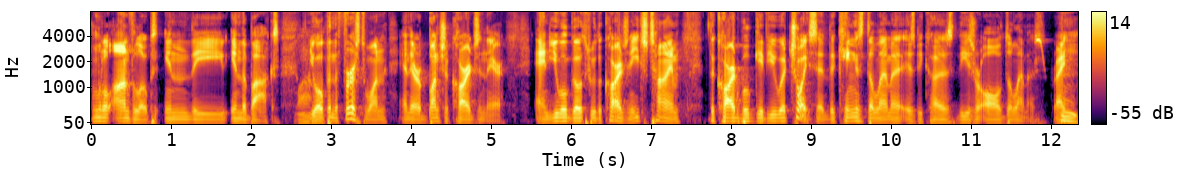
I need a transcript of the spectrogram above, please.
little envelopes in the in the box. You open the first one, and there are a bunch of cards in there. And you will go through the cards, and each time the card will give you a choice. The king's dilemma is because these are all dilemmas, right?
